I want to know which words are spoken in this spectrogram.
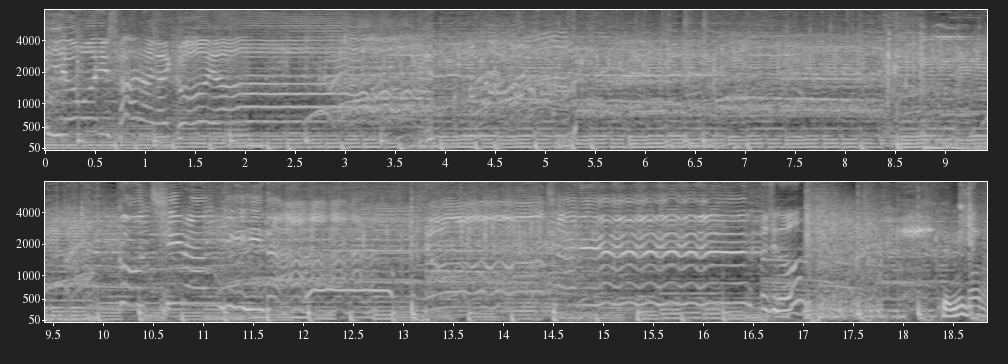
영원히 사랑할 거야. 꽃이랍니다. 여자는. 지금? 게임은 봐라.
